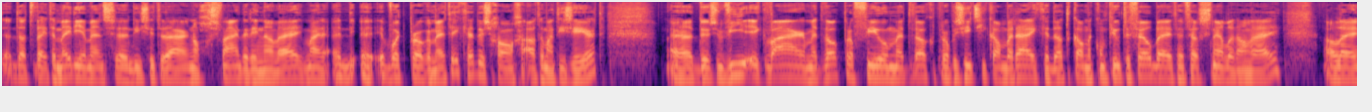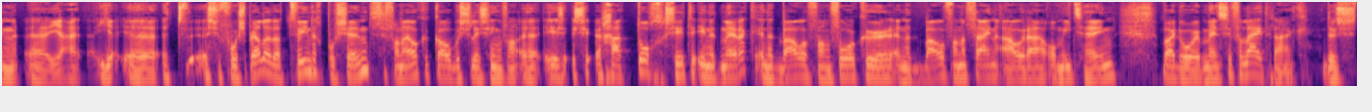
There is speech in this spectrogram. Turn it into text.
uh, dat weten mediamensen, die zitten daar nog zwaarder in dan wij. Maar uh, het wordt programmatic, hè, dus gewoon geautomatiseerd. Uh, dus wie ik waar, met welk profiel, met welke propositie kan bereiken, dat kan de computer veel beter en veel sneller dan wij. Alleen, uh, ja, uh, het, ze voorspellen dat 20% van elke koopbeslissing van, is, is, gaat toch zitten in het merk en het bouwen van voorkeur en het bouwen van een fijne aura om iets heen, waardoor mensen verleid raken. Dus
